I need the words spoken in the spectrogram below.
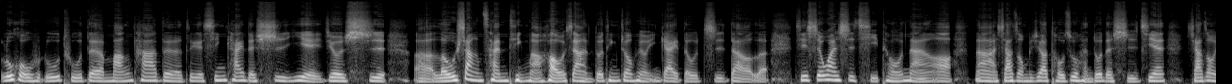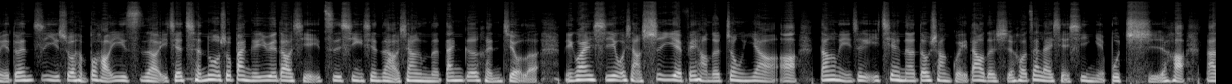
如火如荼的忙。他的这个新开的事业就是呃楼上餐厅嘛，哈，我想很多听众朋友应该也都知道了。其实万事起头难啊，那霞总必须要投注很多的时间。霞总也跟志毅说很不好意思啊，以前承诺说半个月到写一次信，现在好像呢耽搁很久了。没关系，我想事业非常的重要啊。当你这个一切呢都上轨道的时候，再来写信也不迟哈。那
